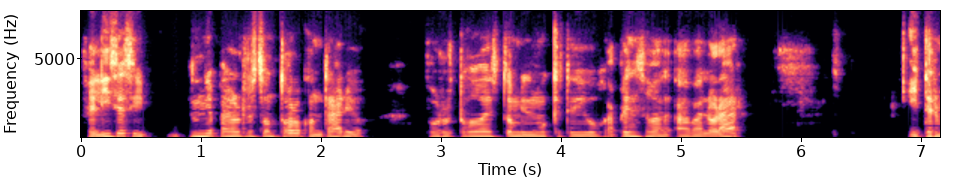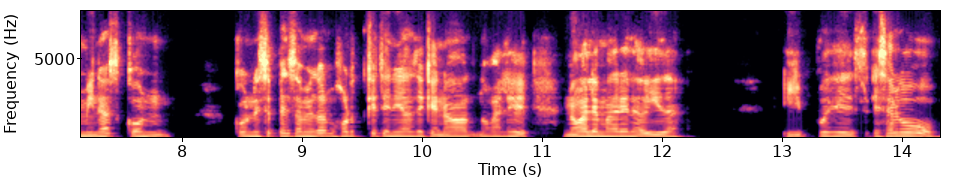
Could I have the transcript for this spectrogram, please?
felices y de un día para otro son todo lo contrario. Por todo esto mismo que te digo, aprendes a, valorar y terminas con, con ese pensamiento a lo mejor que tenías de que no, no vale, no vale madre la vida. Y pues es algo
